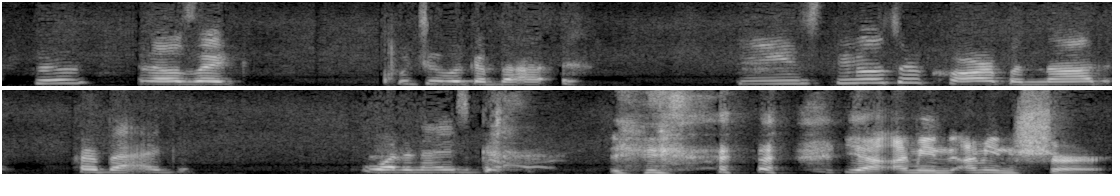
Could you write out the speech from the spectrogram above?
and I was like, would you look at that? He steals her car, but not her bag. What a nice guy. yeah, I mean, I mean, sure,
